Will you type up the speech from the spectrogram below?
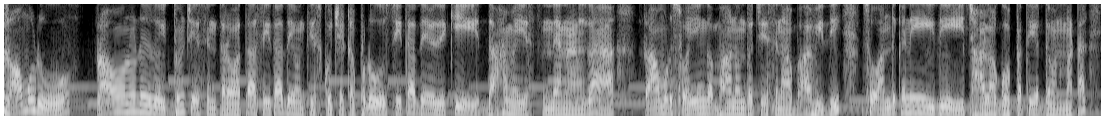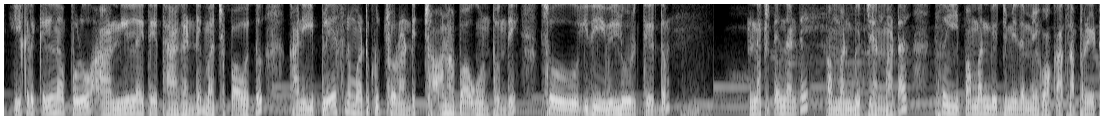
రాముడు రావణుడు యుద్ధం చేసిన తర్వాత సీతాదేవిని తీసుకొచ్చేటప్పుడు సీతాదేవికి దాహం వేస్తుంది అని అనగా రాముడు స్వయంగా బాణంతో చేసిన ఆ బావి ఇది. సో అందుకని ఇది చాలా గొప్ప తీర్థం అనమాట ఇక్కడికి వెళ్ళినప్పుడు ఆ నీళ్ళైతే తాగండి మర్చిపోవద్దు. కానీ ఈ ప్లేస్ను మటుకు చూడండి చాలా బాగుంటుంది. సో ఇది విల్లూరు తీర్థం. నెక్స్ట్ ఏంటంటే పంబన్ బ్రిడ్జ్ అనమాట సో ఈ పంబన్ బ్రిడ్జ్ మీద మీకు ఒక సపరేట్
